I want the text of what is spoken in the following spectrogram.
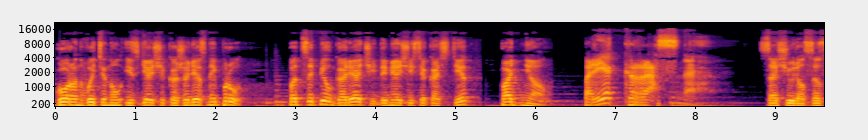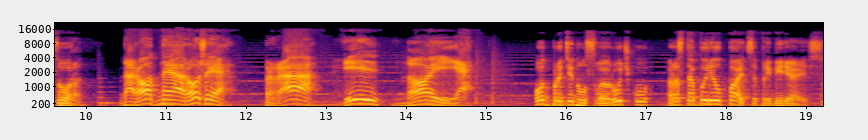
Горан вытянул из ящика железный пруд, подцепил горячий дымящийся кастет, поднял. Прекрасно! Сощурился Зоран. Народное оружие! Правильное! Он протянул свою ручку, растопырил пальцы, примеряясь.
